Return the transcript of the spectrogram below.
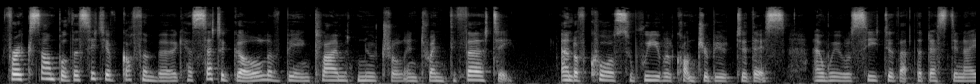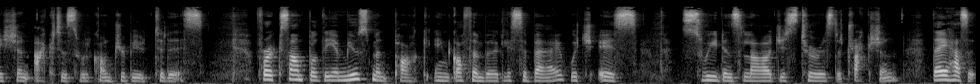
For example, the city of Gothenburg has set a goal of being climate neutral in 2030. And of course, we will contribute to this, and we will see to that the destination actors will contribute to this. For example, the amusement park in Gothenburg, Liseberg, which is Sweden's largest tourist attraction, they, has a,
